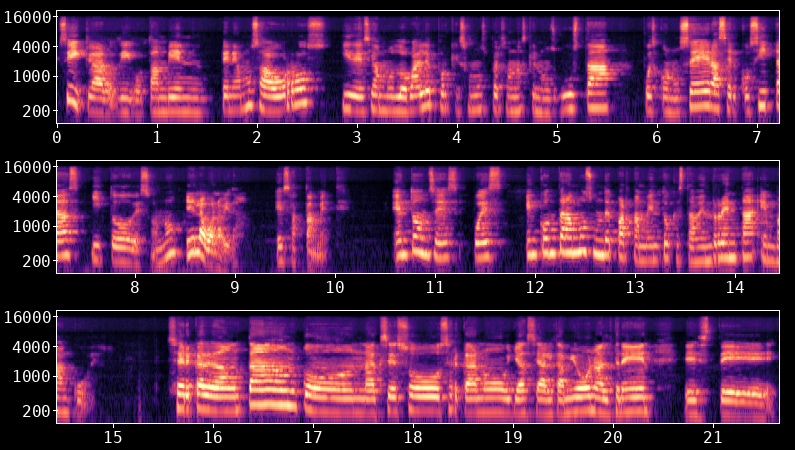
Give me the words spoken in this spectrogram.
Sí, claro, digo, también teníamos ahorros y decíamos lo vale porque somos personas que nos gusta pues conocer, hacer cositas y todo eso, ¿no? Y la buena vida. Exactamente. Entonces, pues encontramos un departamento que estaba en renta en Vancouver. Cerca de downtown, con acceso cercano ya sea al camión, al tren, este,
